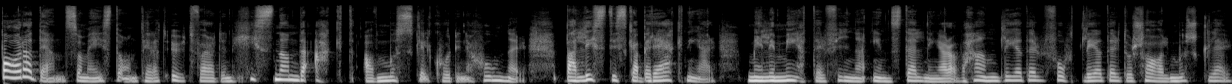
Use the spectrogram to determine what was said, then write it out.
Bara den som är i stånd till att utföra den hisnande akt av muskelkoordinationer, ballistiska beräkningar, millimeterfina inställningar av handleder, fotleder, dorsalmuskler,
